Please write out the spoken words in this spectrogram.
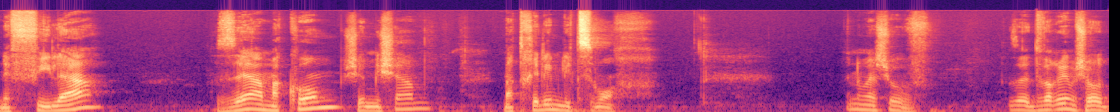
נפילה זה המקום שמשם מתחילים לצמוח. אני אומר שוב, זה דברים שעוד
